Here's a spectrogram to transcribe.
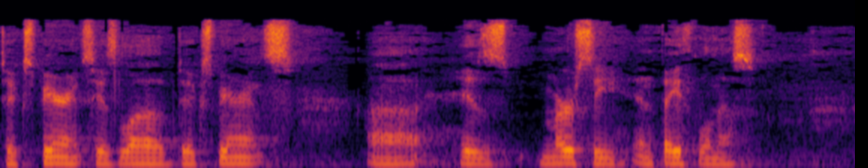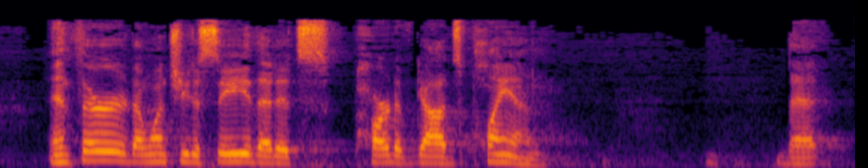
to experience His love, to experience uh, His mercy and faithfulness. And third, I want you to see that it's part of God's plan that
